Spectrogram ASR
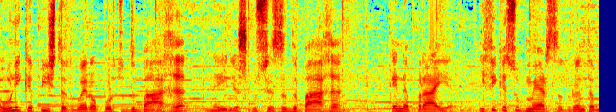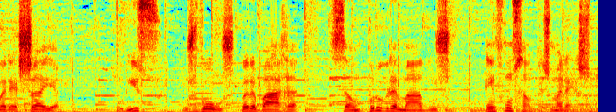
A única pista do aeroporto de Barra, na ilha escocesa de Barra, é na praia e fica submersa durante a maré cheia. Por isso, os voos para Barra são programados em função das marés.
